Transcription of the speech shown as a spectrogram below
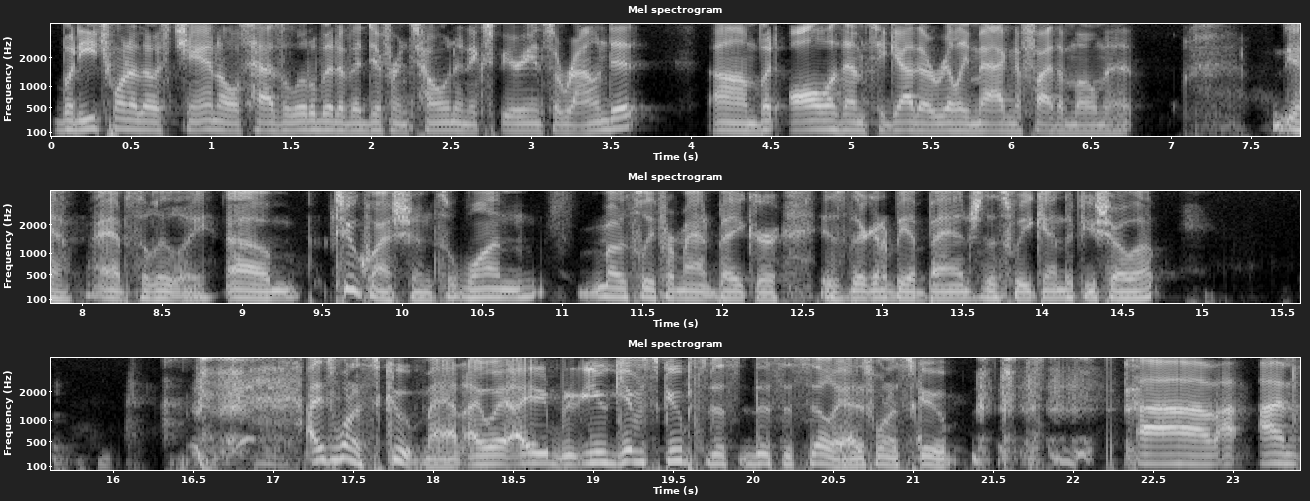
But each one of those channels has a little bit of a different tone and experience around it. Um, but all of them together really magnify the moment. Yeah, absolutely. Um, two questions. One, mostly for Matt Baker, is there going to be a badge this weekend if you show up? I just want to scoop, Matt. I, I you give scoops. This this is silly. I just want to scoop. Um, I, I'm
